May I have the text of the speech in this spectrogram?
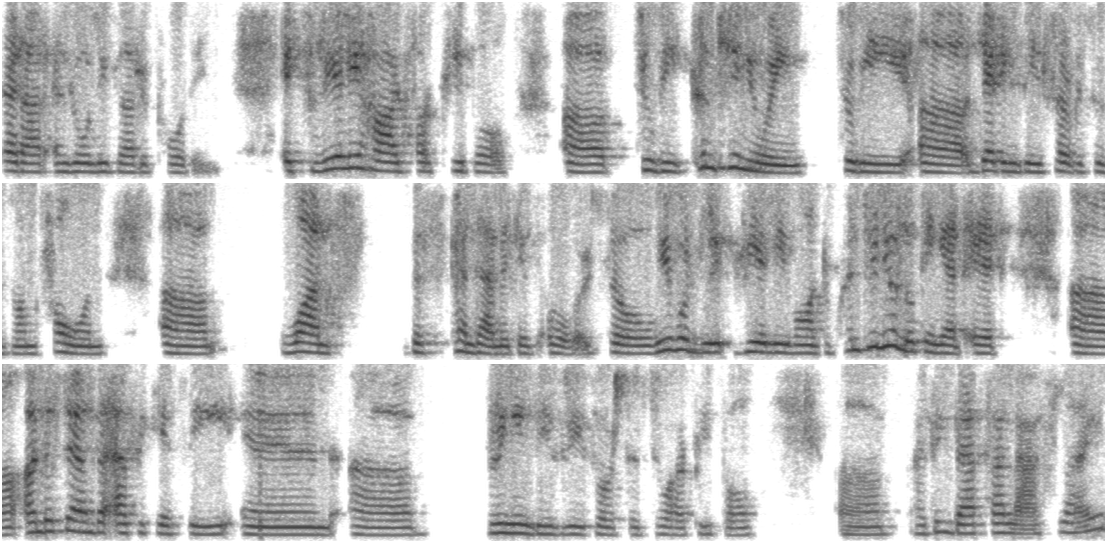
that our enrollees are reporting. It's really hard for people uh, to be continuing to be uh, getting these services on phone uh, once this pandemic is over. So we would re really want to continue looking at it, uh, understand the efficacy, and uh, bringing these resources to our people. Uh, I think that's our last slide.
